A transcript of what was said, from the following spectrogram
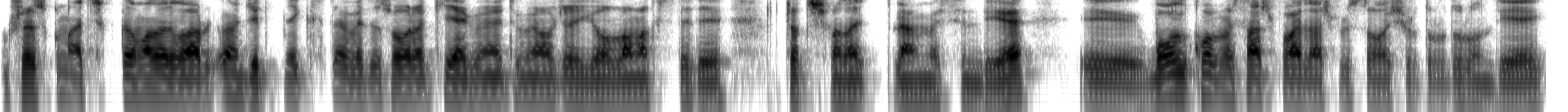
Uşaşkı'nın açıklamaları var. Önce gitmek istemedi. Sonra Kiev yönetimi hocayı yollamak istedi. Çatışmadan etkilenmesin diye. E, boyko mesaj paylaşmış savaşı durdurun diye.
